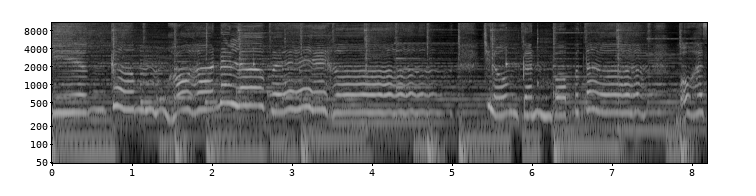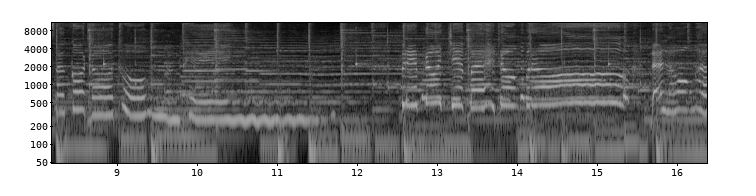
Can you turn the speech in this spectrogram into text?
ជាងកំហោហានៅលើវេហាឆ្លងកាន់បបតាមហាសាក៏ដ៏ធំធេងប្រៀបដូចជាបេះដូងប្រដែលហងហើ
